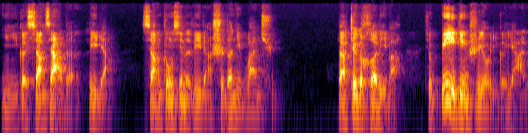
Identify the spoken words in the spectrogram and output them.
你一个向下的力量，向中心的力量，使得你弯曲。啊，这个合理吧？就必定是有一个压力。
